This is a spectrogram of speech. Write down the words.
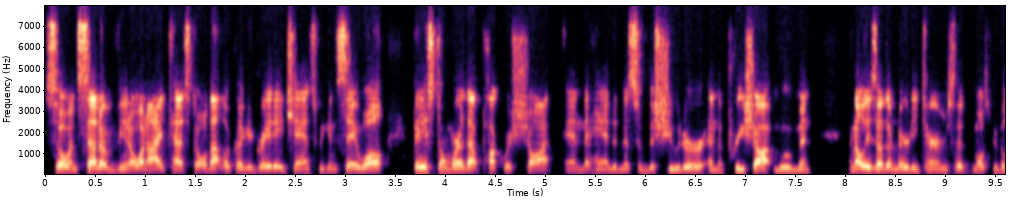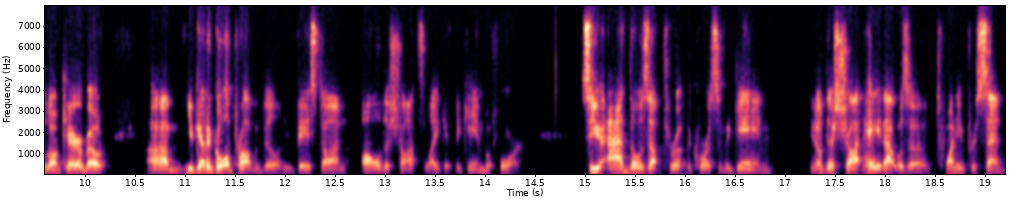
So instead of, you know, when I test, oh, that looked like a grade A chance, we can say, well, based on where that puck was shot and the handedness of the shooter and the pre-shot movement and all these other nerdy terms that most people don't care about, um, you get a goal probability based on all the shots like it that came before. So you add those up throughout the course of a game. You know, this shot, hey, that was a 20%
